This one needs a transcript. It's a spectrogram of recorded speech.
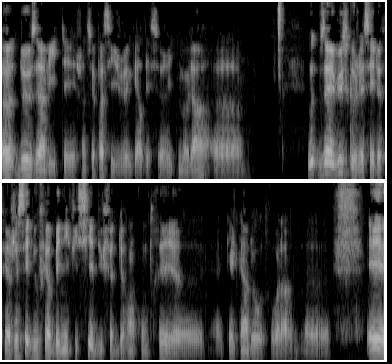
euh, deux invités. Je ne sais pas si je vais garder ce rythme-là. Vous avez vu ce que j'essaie de faire. J'essaie de vous faire bénéficier du fait de rencontrer quelqu'un d'autre, voilà. et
